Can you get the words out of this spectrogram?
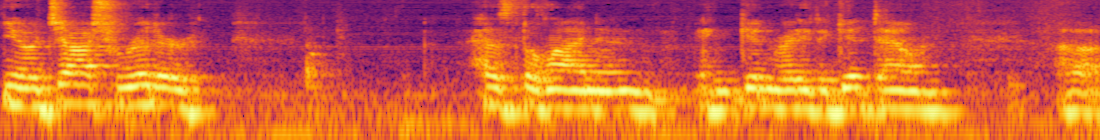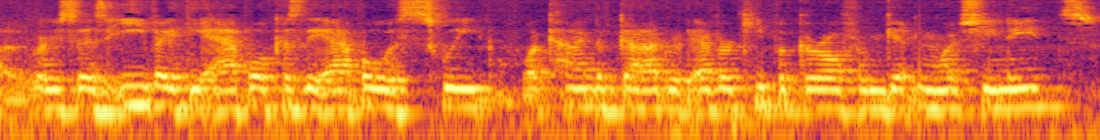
you know, Josh Ritter has the line in, in Getting Ready to Get Down uh, where he says, Eve ate the apple because the apple was sweet. What kind of God would ever keep a girl from getting what she needs?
